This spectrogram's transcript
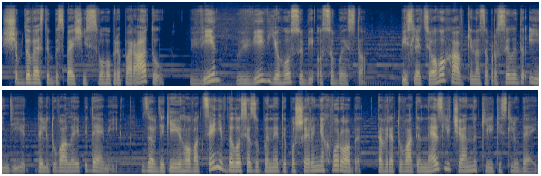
Щоб довести безпечність свого препарату, він ввів його собі особисто. Після цього Хавкіна запросили до Індії, де лютували епідемії. Завдяки його вакцині вдалося зупинити поширення хвороби та врятувати незліченну кількість людей.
